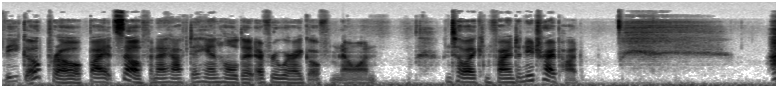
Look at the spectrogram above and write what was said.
the GoPro by itself and I have to handhold it everywhere I go from now on until I can find a new tripod.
